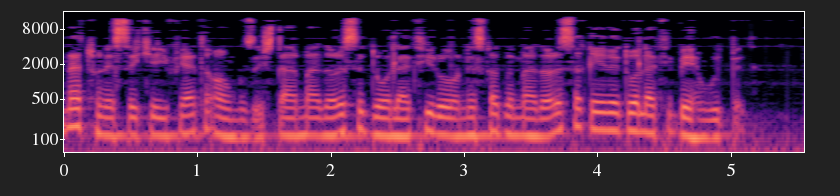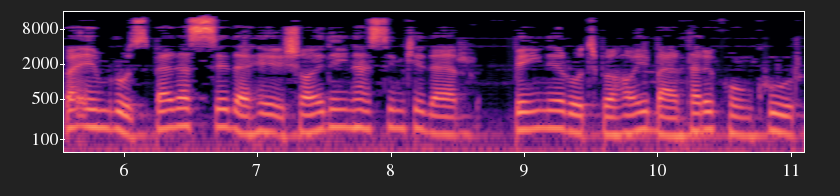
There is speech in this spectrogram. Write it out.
نتونسته کیفیت آموزش در مدارس دولتی رو نسبت به مدارس غیر دولتی بهبود بده. و امروز بعد از سه دهه شاهد این هستیم که در بین رتبه های برتر کنکور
